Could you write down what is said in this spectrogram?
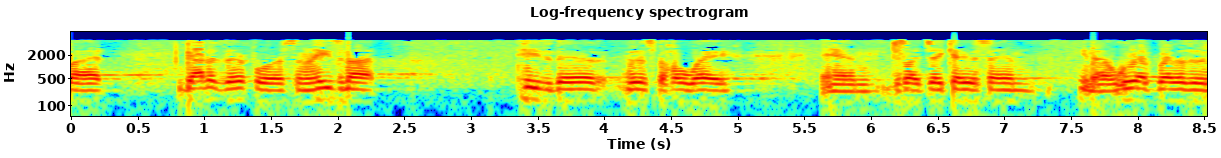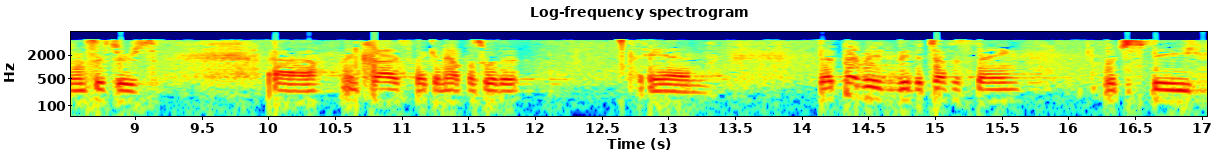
but God is there for us, and He's not. He's there with us the whole way. And just like J.K. was saying, you know, we have brothers and sisters uh, in Christ that can help us with it. And that'd probably be the toughest thing, would just be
